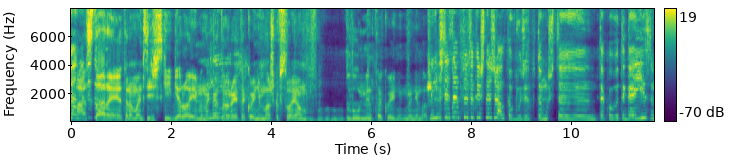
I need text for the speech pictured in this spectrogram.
да. ну, а это- старые это романтические герои именно, Ну. которые такой немножко в своем блуме такой, ну немножко. Ну, если такой- так, то это, конечно, жалко будет, потому что э, такой вот эгоизм,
